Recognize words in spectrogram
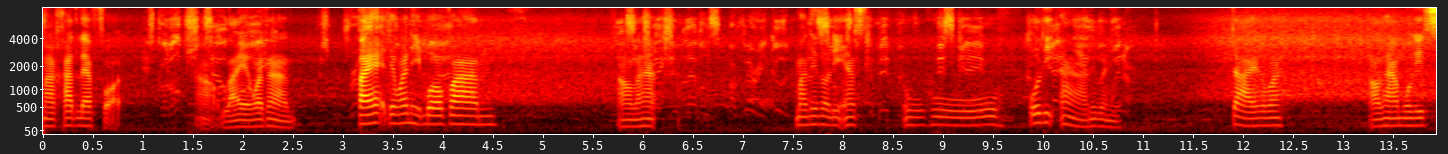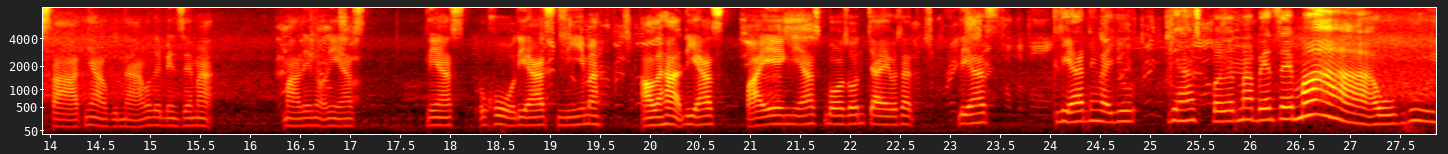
มาคัดแลฟฟอร์ดอ้าวไล่ว่าทานแตะจังหวะนี้บอฟานเอาละฮะมาเล่นโอดีเอสโอ้โหโอดีอาร์นี่บ่นี่จ่ายเข้ามาเอาทางโมลิสสาดยาวขึ้นหนามาเลยเบนเซม่ามาเล่นโอดีเอส ดีเอสโอ้โหดีเอสหนีมา เอาละฮะดีเอสไปเองดีเอสบอสนใจว่าสัตว์ดีเอสดีเอสยังไงอยู่ดีเอสเปิดมาเบนเซม่าโอ้โหย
